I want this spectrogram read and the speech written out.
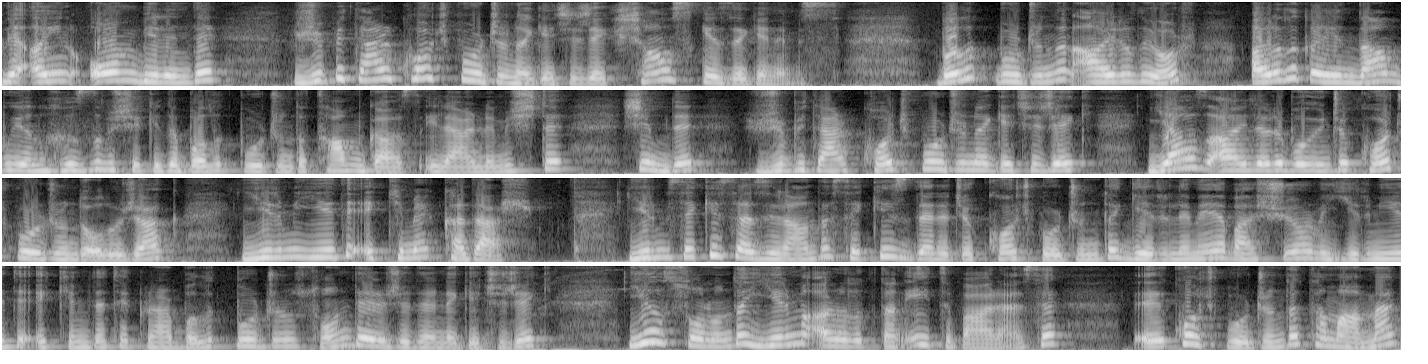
Ve ayın 11'inde Jüpiter Koç burcuna geçecek şans gezegenimiz Balık burcundan ayrılıyor Aralık ayından bu yana hızlı bir şekilde Balık burcunda tam gaz ilerlemişti şimdi Jüpiter Koç burcuna geçecek yaz ayları boyunca Koç burcunda olacak 27 Ekim'e kadar 28 Haziran'da 8 derece Koç burcunda gerilemeye başlıyor ve 27 Ekim'de tekrar Balık burcunun son derecelerine geçecek. Yıl sonunda 20 Aralık'tan itibaren ise e, Koç burcunda tamamen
